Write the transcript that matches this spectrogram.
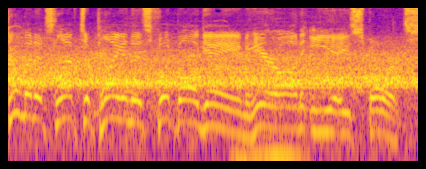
Two minutes left to play in this football game here on EA Sports.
